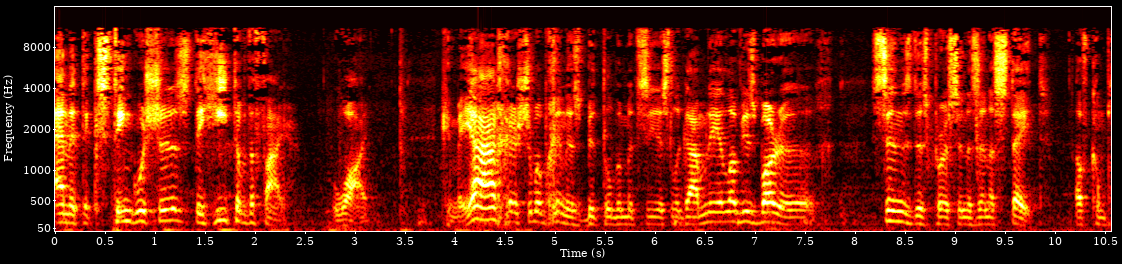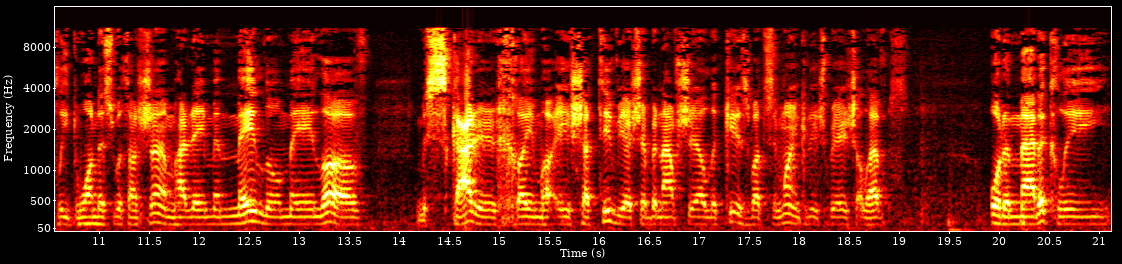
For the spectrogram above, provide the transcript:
and it extinguishes the heat of the fire. Why? Since this person is in a state of complete oneness with Hashem, automatically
